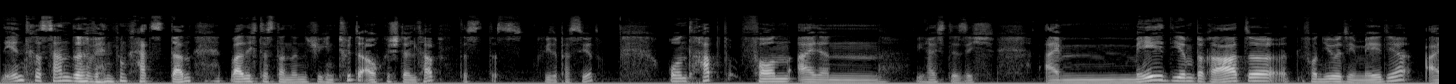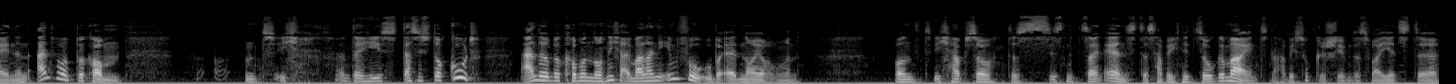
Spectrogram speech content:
Eine interessante Wendung hat's dann, weil ich das dann natürlich in Twitter auch gestellt habe, dass das wieder passiert. Und hab von einem, wie heißt der sich, einem Medienberater von Unity Media einen Antwort bekommen. Und ich der hieß, das ist doch gut. Andere bekommen noch nicht einmal eine Info über Erneuerungen. Und ich habe so, das ist nicht sein Ernst, das habe ich nicht so gemeint. Da habe ich so geschrieben, das war jetzt äh,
